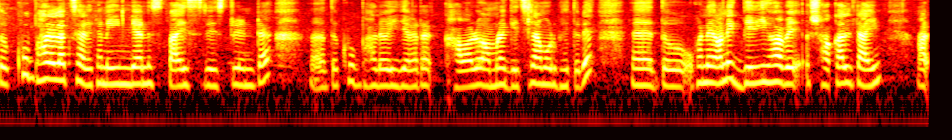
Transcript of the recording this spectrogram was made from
তো খুব ভালো লাগছে। আর এখানে ইন্ডিয়ান স্পাইস রেস্টুরেন্টটা তো খুব ভালো এই জায়গাটা খাবারও আমরা গেছিলাম ওর ভেতরে। তো ওখানে অনেক দেরি হবে সকাল টাইম আর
